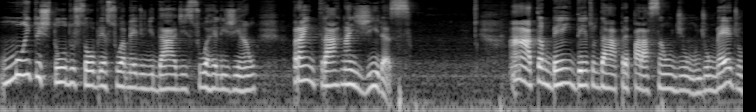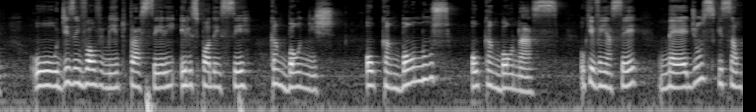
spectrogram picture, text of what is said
muito estudo sobre a sua mediunidade e sua religião para entrar nas giras. Ah, também dentro da preparação de um, de um médium, o desenvolvimento para serem, eles podem ser cambones, ou cambonos, ou cambonas, o que vem a ser médiums que são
